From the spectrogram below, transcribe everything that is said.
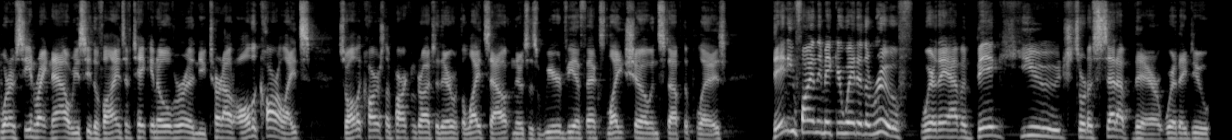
what I'm seeing right now, where you see the vines have taken over and you turn out all the car lights so all the cars in the parking garage are there with the lights out, and there's this weird VFX light show and stuff that plays. Then you finally make your way to the roof where they have a big, huge sort of setup there where they do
